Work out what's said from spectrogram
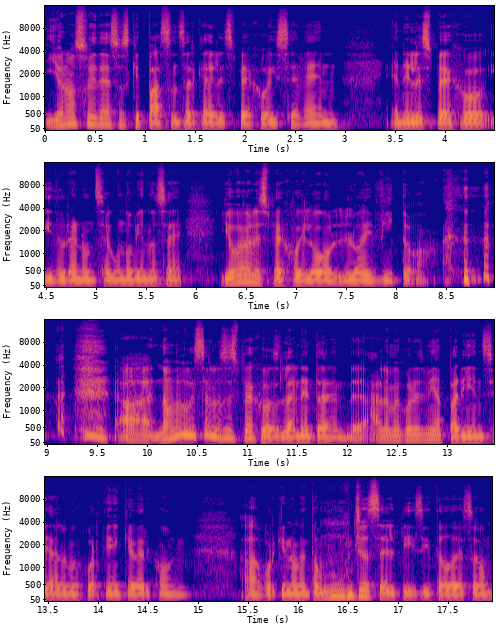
yo no soy de esos que pasan cerca del espejo y se ven en el espejo y duran un segundo viéndose. Yo veo el espejo y luego lo evito. Ah, no me gustan los espejos, la neta. A lo mejor es mi apariencia, a lo mejor tiene que ver con uh, porque no me tomo muchos selfies y todo eso.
